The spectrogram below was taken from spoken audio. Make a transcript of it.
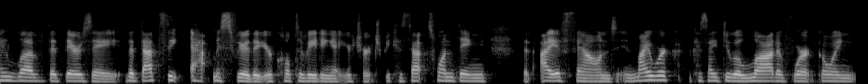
I love that there's a that that's the atmosphere that you're cultivating at your church because that's one thing that I have found in my work because I do a lot of work going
